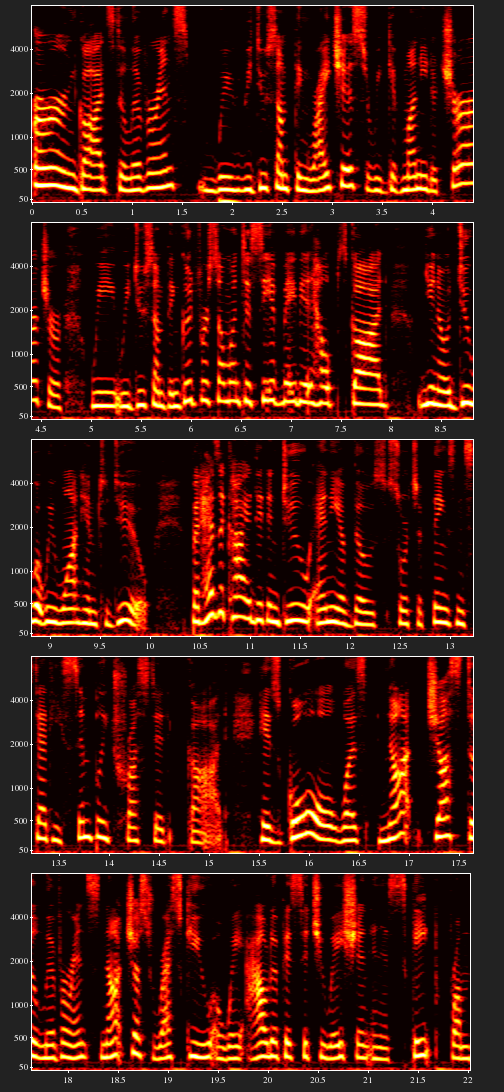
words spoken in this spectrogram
earn God's deliverance. We, we do something righteous, or we give money to church, or we, we do something good for someone to see if maybe it helps God, you know, do what we want him to do. But Hezekiah didn't do any of those sorts of things. Instead, he simply trusted God. His goal was not just deliverance, not just rescue a way out of his situation and escape from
